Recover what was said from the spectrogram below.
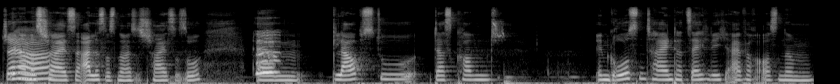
Gender ja. ist scheiße, alles was Neues ist scheiße, so. Ähm, glaubst du, das kommt in großen Teilen tatsächlich einfach aus einem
